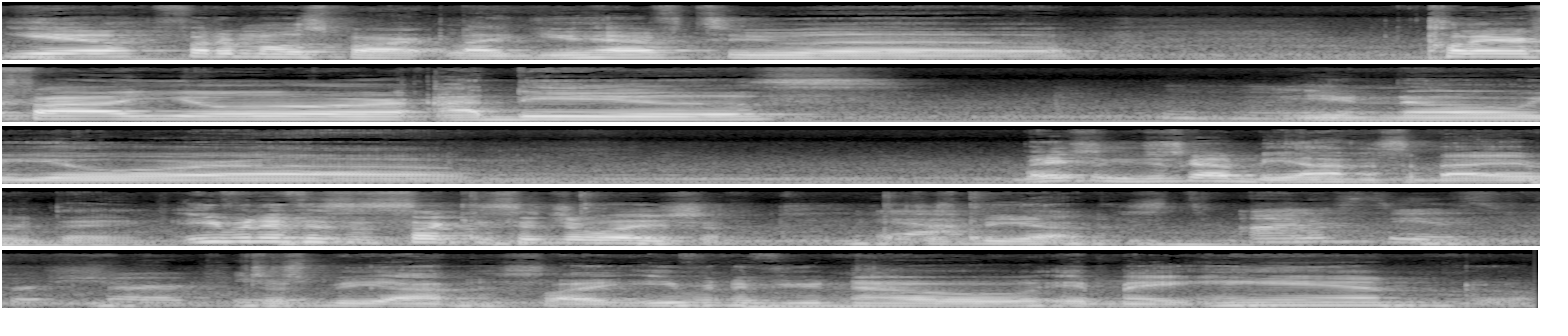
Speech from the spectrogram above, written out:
yeah, for the most part, like you have to uh, clarify your ideas. Mhm. You know your um, basically you just gotta be honest about everything, even if it's a sucky situation. Yeah. Just be honest. Honesty is for sure key. Just be honest. Like even if you know it may end,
